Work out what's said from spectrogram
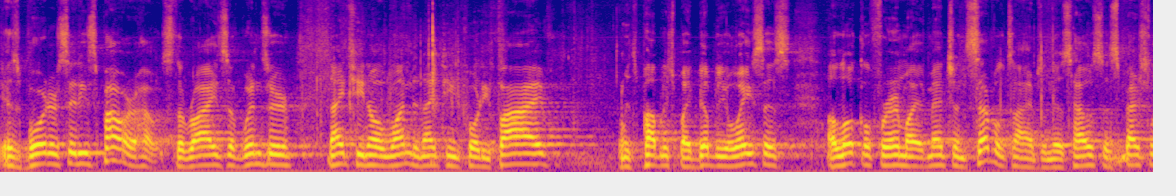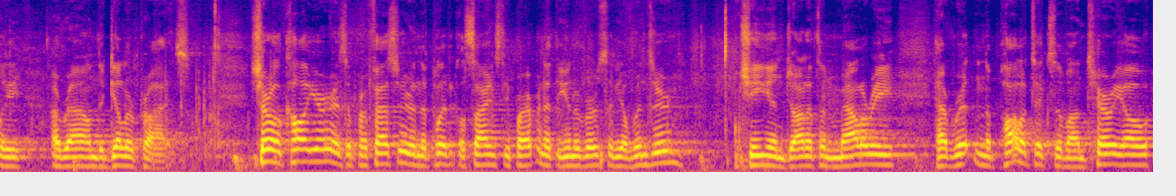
is Border Cities Powerhouse, The Rise of Windsor, 1901 to 1945. It's published by Biblioasis, a local firm I have mentioned several times in this House, especially around the Giller Prize. Cheryl Collier is a professor in the Political Science Department at the University of Windsor. She and Jonathan Malloy have written The Politics of Ontario,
